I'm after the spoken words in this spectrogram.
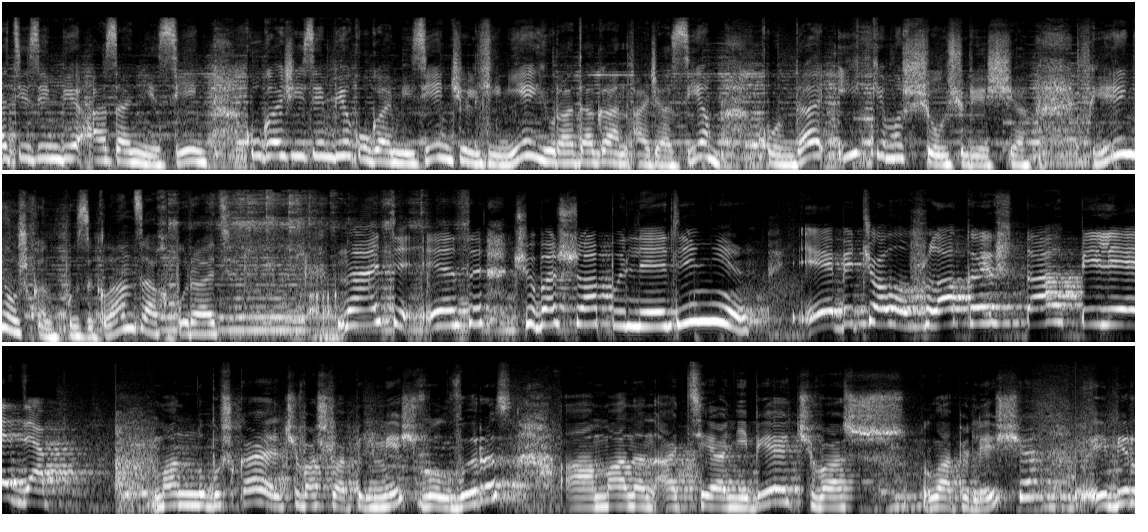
Аза тезембе аза несен, куга жезембе куга мизен чілгене юрадаган ажазем, кунда иккемыш шоу жүреші. Перенюшкан пызыклан зах пырать. Знаете, если чубаша пыледени, эбе чолу шлакышта пиледяп. Ман лубушка чуваш лапельмеш вол вырос, а манан ате анибе чуваш лапелеще. И бир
